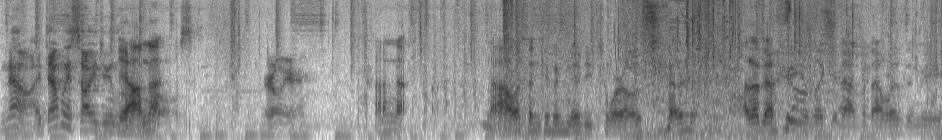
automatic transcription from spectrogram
No, I definitely saw you doing Yeah, little I'm not- twirls earlier. I'm not. No, I wasn't doing nitty twirls. I don't know who you're looking at, but that wasn't me.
